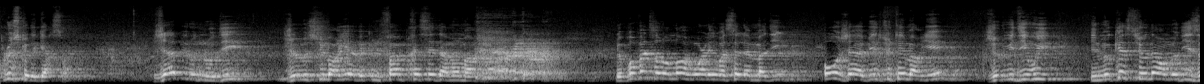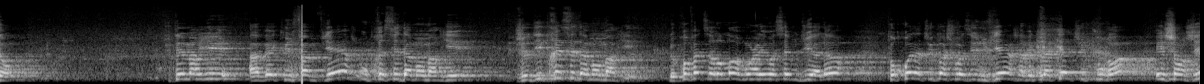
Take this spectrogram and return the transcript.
plus que les garçons. Jabir nous dit Je me suis marié avec une femme précédemment mariée. Le prophète sallallahu alayhi wa sallam m'a dit Oh Jabir, tu t'es marié? Je lui dis oui. Il me questionna en me disant Tu t'es marié avec une femme vierge ou précédemment mariée? Je dis précédemment mariée. Le prophète sallallahu alayhi wa sallam dit alors pourquoi n'as-tu pas choisi une vierge avec laquelle tu pourras échanger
